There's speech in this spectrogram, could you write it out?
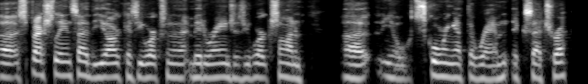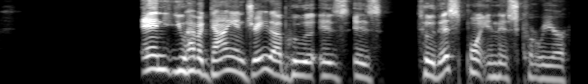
uh, especially inside the arc as he works on that mid range, as he works on, uh, you know, scoring at the rim, etc. And you have a guy in J Dub who is is to this point in his career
